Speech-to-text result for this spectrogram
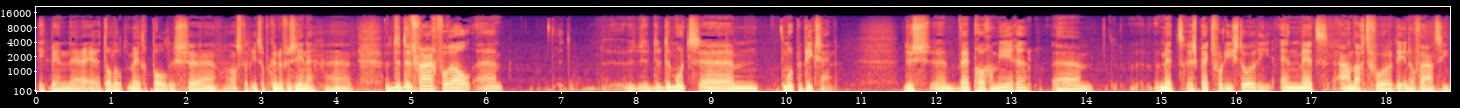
Ik ben eh, erg dol op de metropool, dus eh, als we er iets op kunnen verzinnen. eh, de, de vraag vooral, eh, d- d- er moet, moet publiek zijn. Dus eh, wij programmeren met respect voor de historie en met aandacht voor de innovatie.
